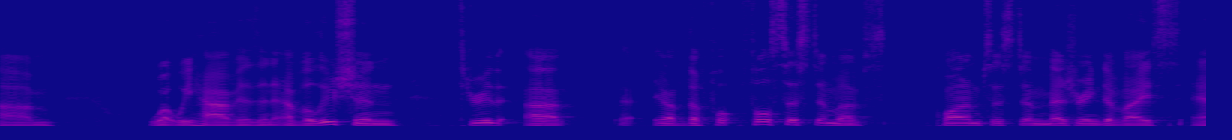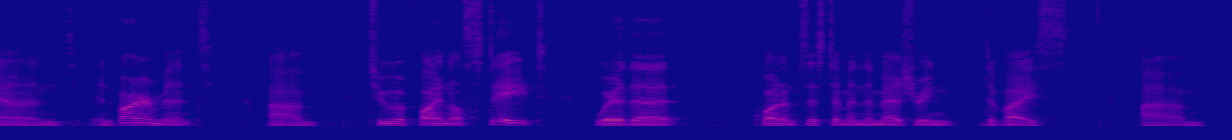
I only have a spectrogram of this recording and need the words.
um, what we have is an evolution through the, uh, of the full, full system of quantum system, measuring device, and environment um, to a final state where the quantum system and the measuring device um,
